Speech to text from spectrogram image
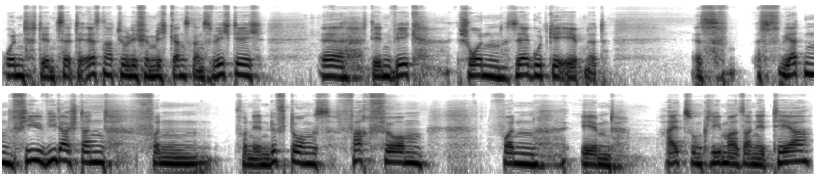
und den ZTS natürlich für mich ganz, ganz wichtig, äh, den Weg schon sehr gut geebnet. Es, es, wir hatten viel Widerstand von, von den Lüftungsfachfirmen, von eben Heizung, Klima, Sanitär,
